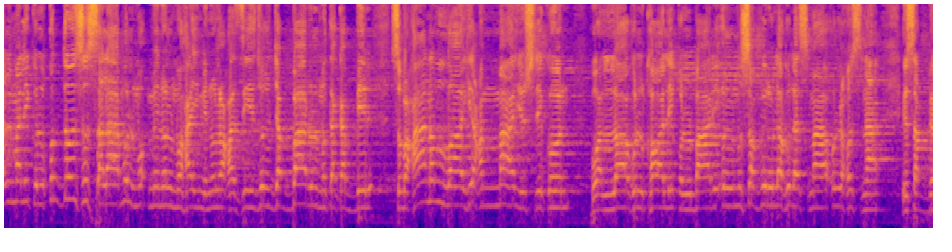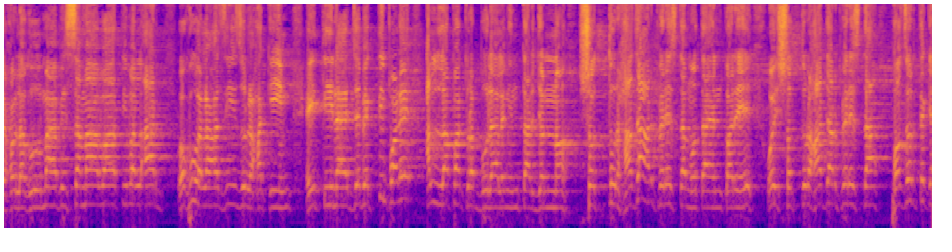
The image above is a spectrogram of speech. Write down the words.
আল মালিকুল কুদ্দুসুস সালামুল মুমিনুল মুহাইমিনুল আজিজুল জব্বারুল মুতাকাব্বির। সুবহানাল্লাহি আম্মা ইউশরিকুন। والله الخالق البارئ المصور له الأسماء الحسنى يسبح له ما في السماوات ওহু আল আজিজুল হাকিম। এই তিন আয়াত যে ব্যক্তি পড়ে, আল্লাহ পাক রব্বুল আলমিন তার জন্য সত্তর হাজার ফেরেস্তা মোতায়েন করে। ওই সত্তর হাজার ফেরেস্তা ফজর থেকে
